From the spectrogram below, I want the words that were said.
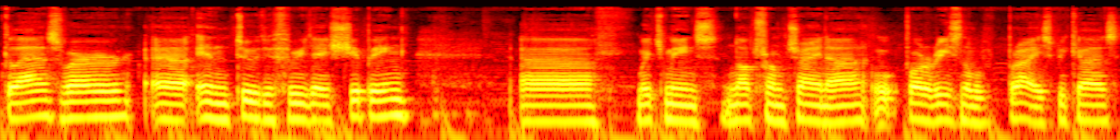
glassware uh, in two to three days shipping. Uh, which means not from China for a reasonable price because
